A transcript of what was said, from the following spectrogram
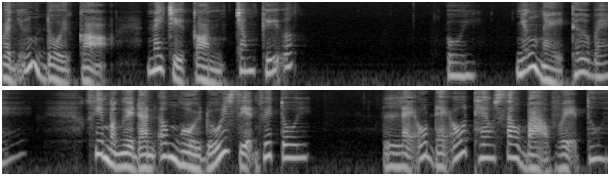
và những đồi cọ nay chỉ còn trong ký ức. Ôi, những ngày thơ bé, khi mà người đàn ông ngồi đối diện với tôi, lẽo đẽo theo sau bảo vệ tôi.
